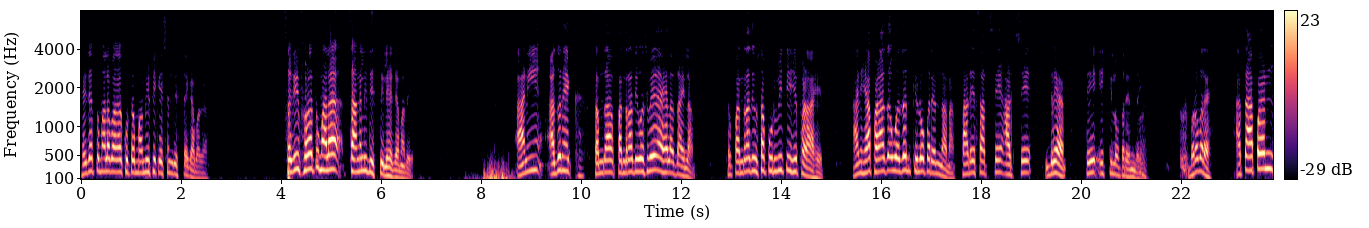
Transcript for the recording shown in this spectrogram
ह्याच्यात तुम्हाला बघा कुठं ममिफिकेशन दिसतंय का बघा? सगळी फळं तुम्हाला चांगली दिसतील ह्याच्यामध्ये. आणि अजून एक समजा पंधरा दिवस वेळ आहे ह्याला जायला तर पंधरा दिवसापूर्वीची ही फळं आहेत. आणि ह्या फळाचं वजन किलोपर्यंत जाणार साडेसातशे आठशे ग्रॅम ते एक किलोपर्यंत जाईल. बरोबर आहे? आता आपण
